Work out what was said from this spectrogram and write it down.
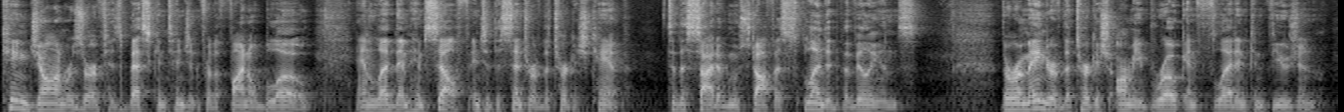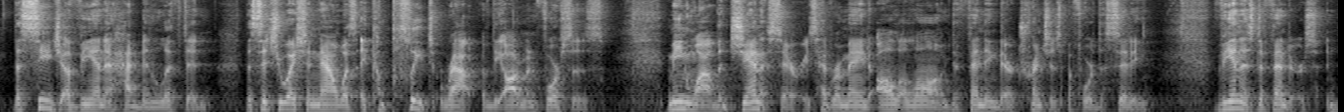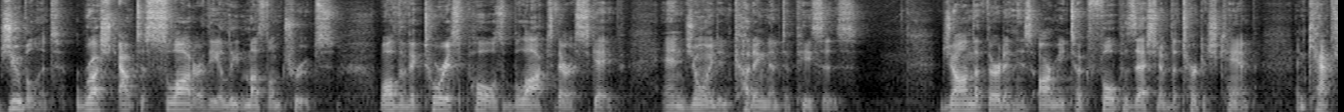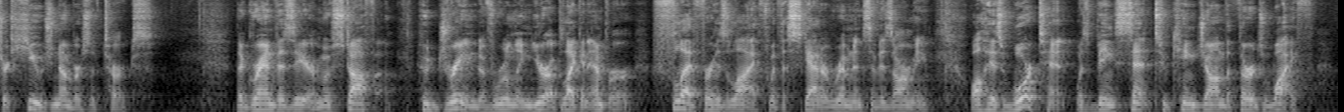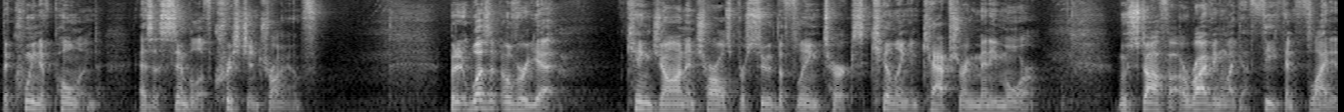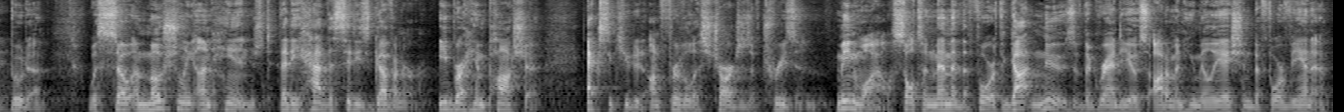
King John reserved his best contingent for the final blow and led them himself into the center of the Turkish camp, to the side of Mustafa's splendid pavilions. The remainder of the Turkish army broke and fled in confusion. The siege of Vienna had been lifted. The situation now was a complete rout of the Ottoman forces. Meanwhile, the Janissaries had remained all along defending their trenches before the city. Vienna's defenders, jubilant, rushed out to slaughter the elite Muslim troops, while the victorious Poles blocked their escape and joined in cutting them to pieces. John III and his army took full possession of the Turkish camp and captured huge numbers of Turks. The Grand Vizier, Mustafa, who dreamed of ruling Europe like an emperor, fled for his life with the scattered remnants of his army, while his war tent was being sent to King John III's wife, the Queen of Poland, as a symbol of Christian triumph. But it wasn't over yet. King John and Charles pursued the fleeing Turks, killing and capturing many more. Mustafa, arriving like a thief in flight at Buda, was so emotionally unhinged that he had the city's governor, Ibrahim Pasha, executed on frivolous charges of treason. Meanwhile, Sultan Mehmed IV got news of the grandiose Ottoman humiliation before Vienna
